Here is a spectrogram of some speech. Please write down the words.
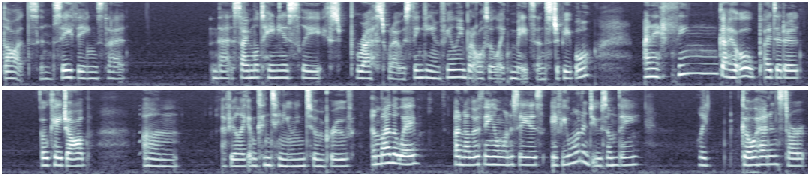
thoughts and say things that that simultaneously expressed what I was thinking and feeling but also like made sense to people. And I think I hope I did a okay job. Um I feel like I'm continuing to improve. And by the way, another thing I want to say is if you want to do something, like go ahead and start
